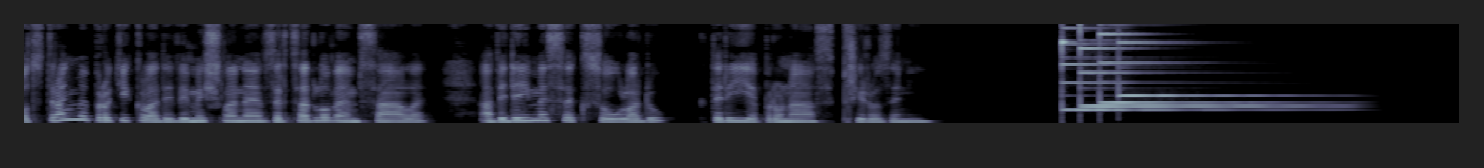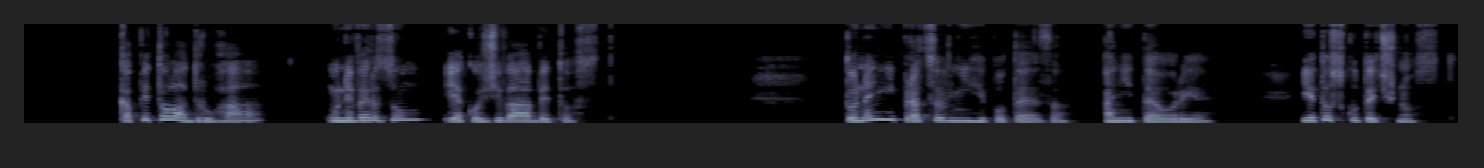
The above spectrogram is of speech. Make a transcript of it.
Odstraňme protiklady vymyšlené v zrcadlovém sále a vydejme se k souladu, který je pro nás přirozený. Kapitola druhá. Univerzum jako živá bytost. To není pracovní hypotéza, ani teorie. Je to skutečnost.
